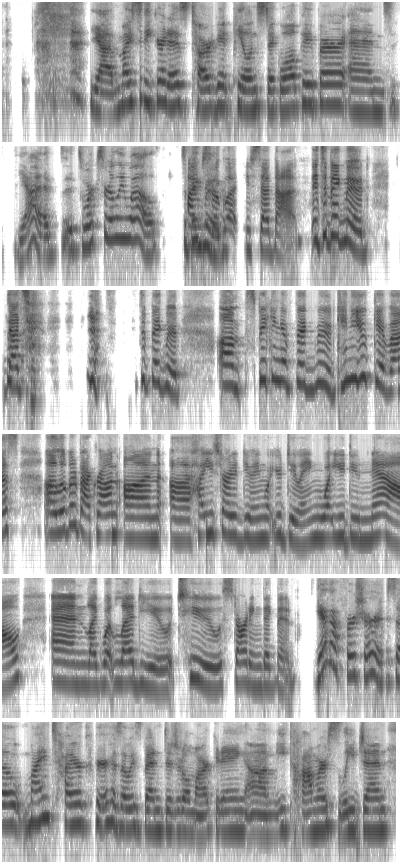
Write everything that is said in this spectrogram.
yeah, my secret is Target peel and stick wallpaper, and yeah, it, it works really well. It's a big I'm mood. so glad you said that. It's a big mood. That's yes, it's a big mood. Um, speaking of big mood, can you give us a little bit of background on uh, how you started doing what you're doing, what you do now, and like what led you to starting Big Mood? Yeah, for sure. So my entire career has always been digital marketing, um, e-commerce, lead gen.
